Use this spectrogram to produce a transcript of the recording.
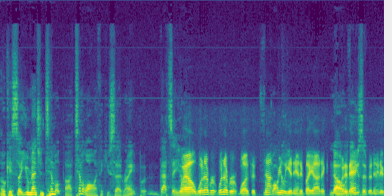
Okay, so you mentioned timol, uh, timolol, I think you said, right? But that's a uh, Well, whatever whatever it was, it's not glaucoma. really an antibiotic. No, but it acts use as it- an anti-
